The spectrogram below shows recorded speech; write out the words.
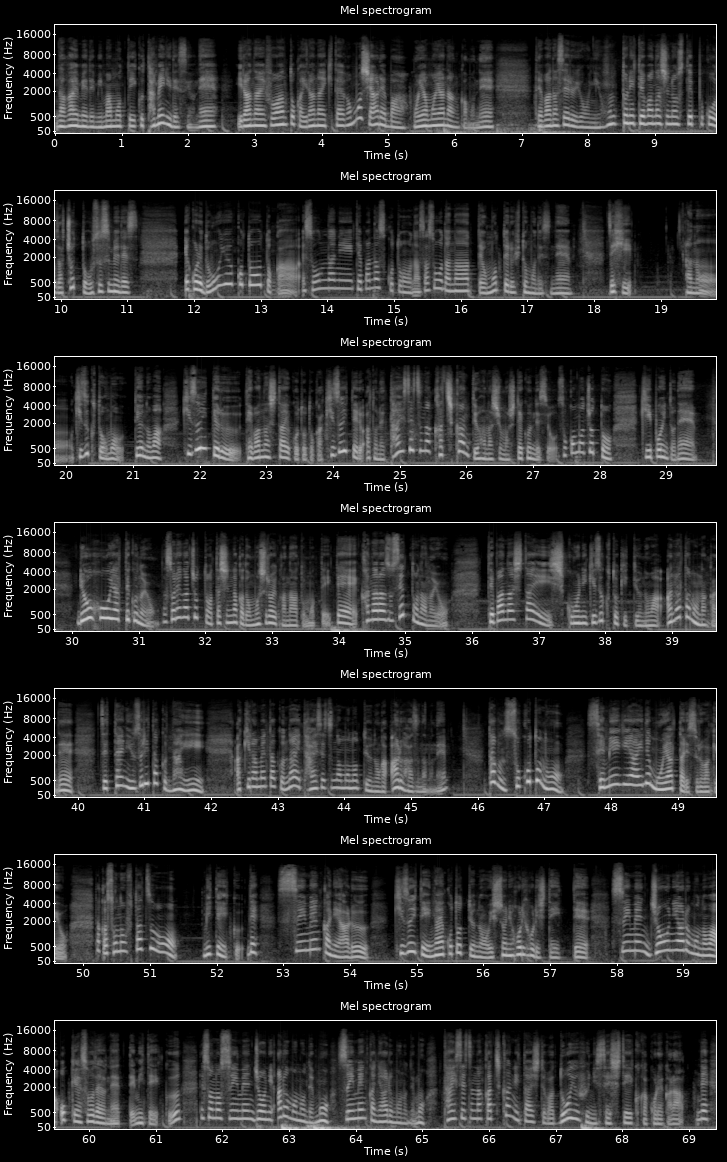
長い目で見守っていくためにですよね。いらない不安とかいらない期待がもしあれば、もやもやなんかもね、手放せるように、本当に手放しのステップ講座、ちょっとおすすめです。えこれどういうこと？とかえそんなに手放すことなさそうだなって思ってる人もですね是非あの気づくと思うっていうのは気づいてる手放したいこととか気づいてるあとね大切な価値観っていう話もしていくんですよ。そこもちょっとキーポイントで両方やっていくのよ。それがちょっと私の中で面白いかなと思っていて必ずセットなのよ。手放したい思考に気づく時っていうのはあなたの中で絶対に譲りたくない諦めたくない大切なものっていうのがあるはずなのね。多分そことのせめぎ合いでもやったりするわけよ。だからその2つを見ていく。で水面下にある気づいていないことっていうのを一緒にホリホリしていって水面上にあるものは OK そうだよねって見ていく。でその水面上にあるものでも水面下にあるものでも大切な価値観に対してはどういうふうに接していくかこれから。で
